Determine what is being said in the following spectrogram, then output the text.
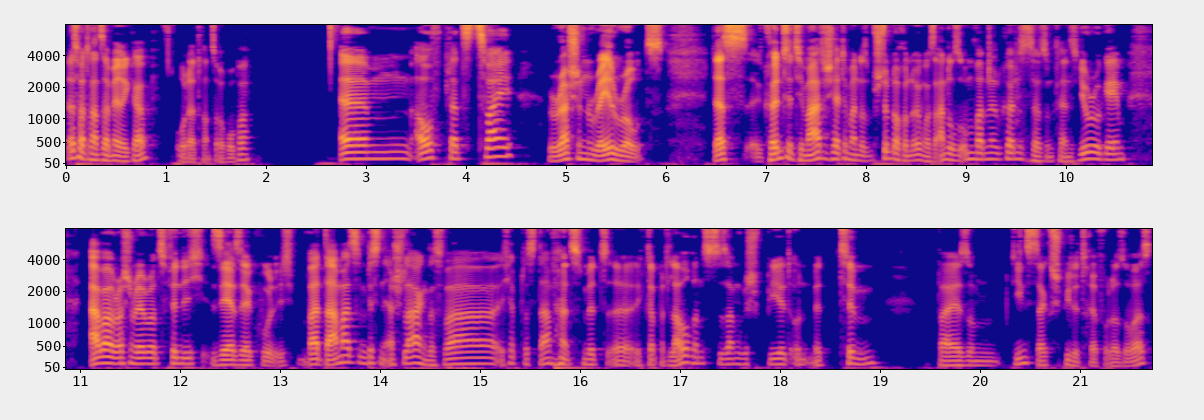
Das war Transamerika oder Transeuropa. Ähm, auf Platz 2 Russian Railroads. Das könnte thematisch, hätte man das bestimmt auch in irgendwas anderes umwandeln können. Das ist halt so ein kleines Eurogame. Aber Russian Railroads finde ich sehr, sehr cool. Ich war damals ein bisschen erschlagen. Das war, ich habe das damals mit, äh, ich glaube, mit Laurenz zusammengespielt und mit Tim bei so einem Dienstagsspieletreff oder sowas.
